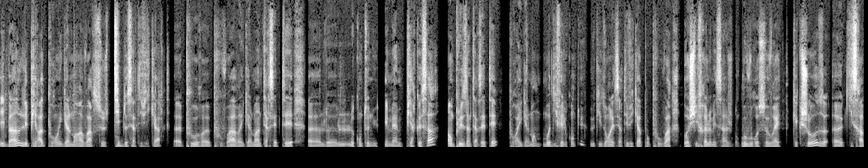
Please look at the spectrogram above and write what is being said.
Et ben, les pirates pourront également avoir ce type de certificat euh, pour euh, pouvoir également intercepter le, le contenu. Et même pire que ça, en plus d'intercepter, pourra également modifier le contenu, vu qu'ils auront les certificats pour pouvoir rechiffrer le message. Donc vous, vous recevrez quelque chose euh, qui sera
